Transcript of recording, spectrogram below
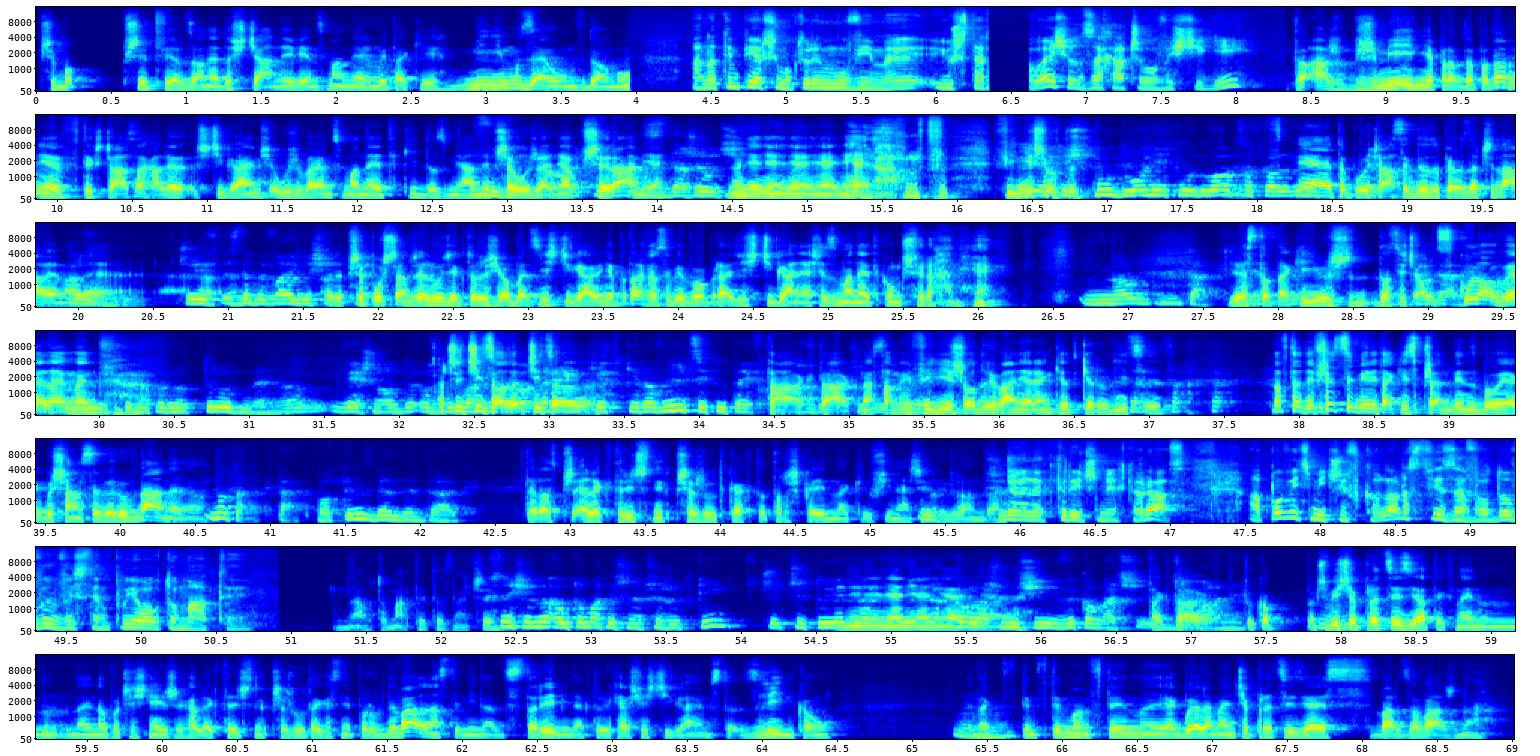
przy, przytwierdzone do ściany, więc mam jakby Mhm. takie mini muzeum w domu. A na tym pierwszym, o którym mówimy, już startowałeś? On zahaczył o wyścigi? To aż brzmi nieprawdopodobnie w tych czasach, ale ścigałem się używając manetki do zmiany przełożenia przy się No nie, nie, nie, nie, nie. Finiszu, Jakieś pudło, nie pudło, cokolwiek? nie, to były czasy, gdy dopiero zaczynałem, ale, Czyli zdobywałeś doświadczenie. ale przypuszczam, że ludzie, którzy się obecnie ścigają, nie potrafią sobie wyobrazić ścigania się z manetką przy ramię. No tak. Jest to taki już dosyć oldschoolowy Tak, element. Jest to na pewno trudne. No, wiesz, no, od, Znaczy ci, co- ci, co- ręki od kierownicy tutaj Tak, tak, na samym finiszu odrywania ręki od kierownicy. No wtedy wszyscy mieli taki sprzęt, więc były jakby szanse wyrównane. No. No tak, tak, pod tym względem tak. Teraz przy elektrycznych przerzutkach to troszkę jednak już inaczej wygląda. Przy elektrycznych to raz. A powiedz mi, czy w kolarstwie zawodowym występują automaty? No, automaty to znaczy? W sensie no, automatyczne przerzutki? Czy, czy tu jednak, nie, nie, nie, jednak nie, kolarz nie. musi wykonać Tak, działanie? tak. Tylko oczywiście precyzja tych naj, najnowocześniejszych elektrycznych przerzutek jest nieporównywalna z tymi nawet starymi, na których ja się ścigałem, z, z linką. Jednak w tym, w, tym, w tym jakby elemencie precyzja jest bardzo ważna.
